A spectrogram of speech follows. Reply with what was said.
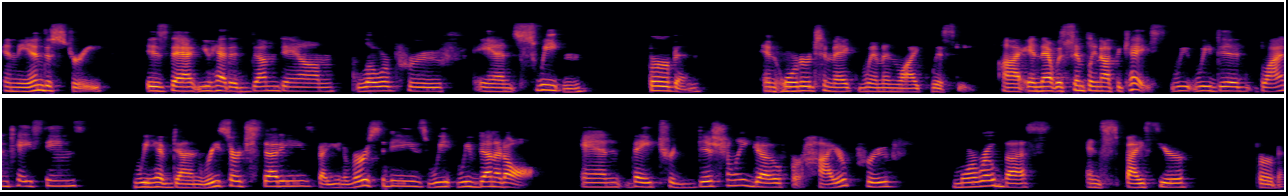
in the industry is that you had to dumb down lower proof and sweeten bourbon in Mhm. order to make women like whiskey. Uh, and that was simply not the case. We, we did blind tastings. We have done research studies by universities. We, we've done it all. And they traditionally go for higher proof, more robust and spicier bourbon.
